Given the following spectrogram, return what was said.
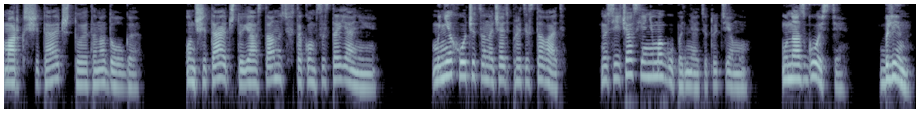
Марк считает, что это надолго. Он считает, что я останусь в таком состоянии. Мне хочется начать протестовать, но сейчас я не могу поднять эту тему. У нас гости. Блин,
